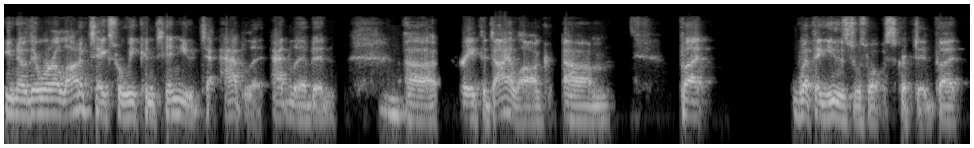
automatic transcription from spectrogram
you know, there were a lot of takes where we continued to ad lib, ad lib and uh, create the dialogue. Um, but what they used was what was scripted. But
